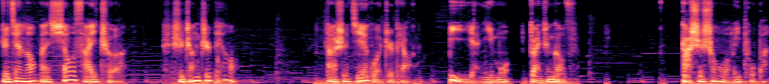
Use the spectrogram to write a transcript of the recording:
只见老板潇洒一扯，是张支票。大师接过支票，闭眼一摸，转身告辞。大师收我为徒吧，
